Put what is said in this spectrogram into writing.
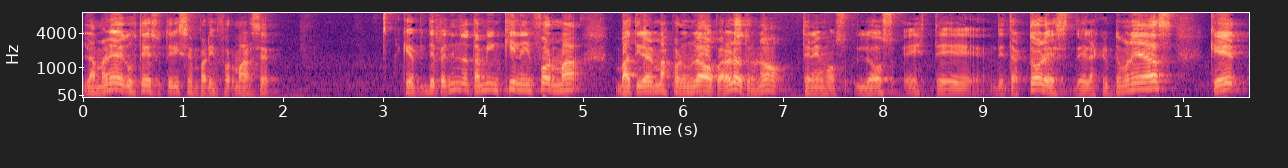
la manera que ustedes utilicen para informarse, que dependiendo también quién le informa, va a tirar más para un lado o para el otro, ¿no? Tenemos los este, detractores de las criptomonedas que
